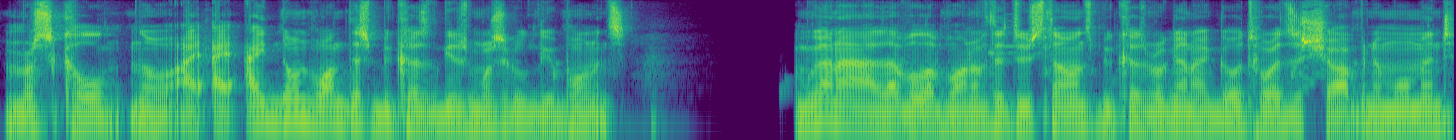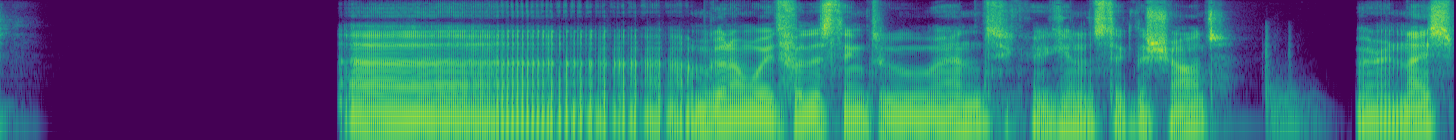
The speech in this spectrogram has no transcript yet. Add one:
Merciful. No, I, I, I don't want this because it gives Merciful to opponents. I'm gonna level up one of the two stones because we're gonna go towards the shop in a moment. Uh, I'm gonna wait for this thing to end. Okay, let's take the shot. Very nice.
